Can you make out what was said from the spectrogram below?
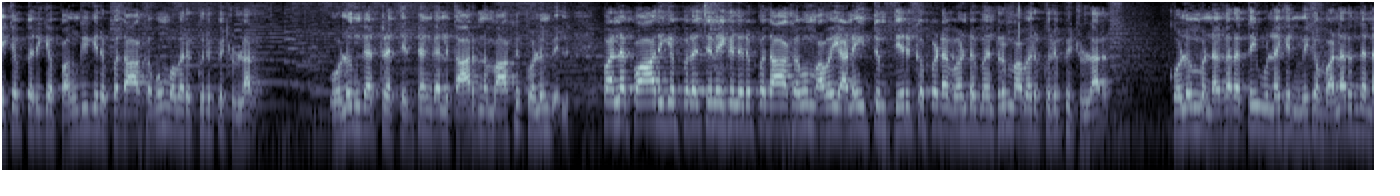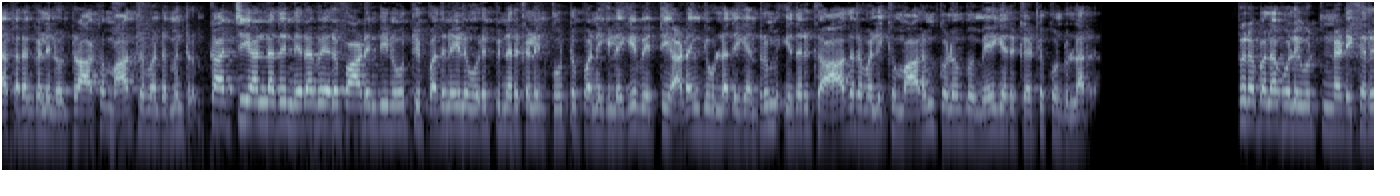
மிகப்பெரிய பங்கு இருப்பதாகவும் அவர் குறிப்பிட்டுள்ளார். ஒழுங்கற்ற திட்டங்கள் காரணமாக கொழும்பில் பல பாரிய பிரச்சனைகள் இருப்பதாகவும் அவை அனைத்தும் தீர்க்கப்பட வேண்டும் என்றும் அவர் குறிப்பிட்டுள்ளார். கொழும்பு நகரத்தை உலகின் மிக வளர்ந்த நகரங்களில் ஒன்றாக மாற்ற வேண்டும் என்றும் கட்சி அல்லது நிறவேறுபாடின்றி நூற்றி பதினேழு உறுப்பினர்களின் கூட்டுப்பணியிலேயே வெற்றி அடங்கியுள்ளது என்றும் இதற்கு ஆதரவளிக்குமாறும் கொழும்பு மேயர் கேட்டுக்கொண்டுள்ளார். பிரபல ஹாலிவுட் நடிகர்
